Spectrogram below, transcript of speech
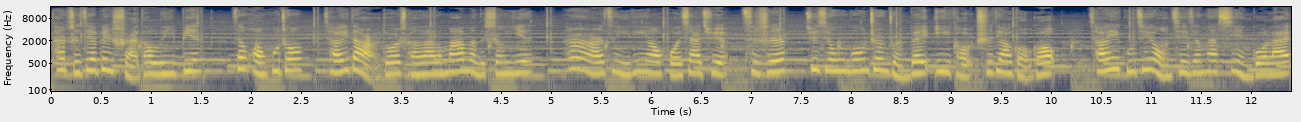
他直接被甩到了一边。在恍惚中，乔伊的耳朵传来了妈妈的声音，他让儿子一定要活下去。此时，巨型蜈蚣正准备一口吃掉狗狗，乔伊鼓起勇气将它吸引过来，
